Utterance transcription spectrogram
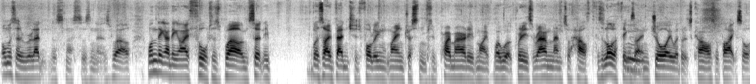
almost a relentlessness isn't it as well one thing i think i thought as well and certainly as I ventured following my interest in primarily my, my work really is around mental health. There's a lot of things mm. I enjoy, whether it's cars or bikes or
